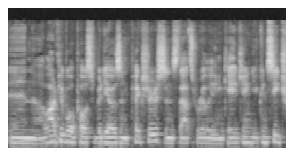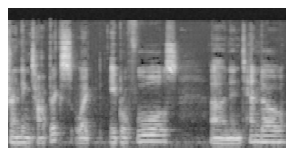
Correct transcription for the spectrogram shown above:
And a lot of people will post videos and pictures since that's really engaging. You can see trending topics like April Fools, uh, Nintendo,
